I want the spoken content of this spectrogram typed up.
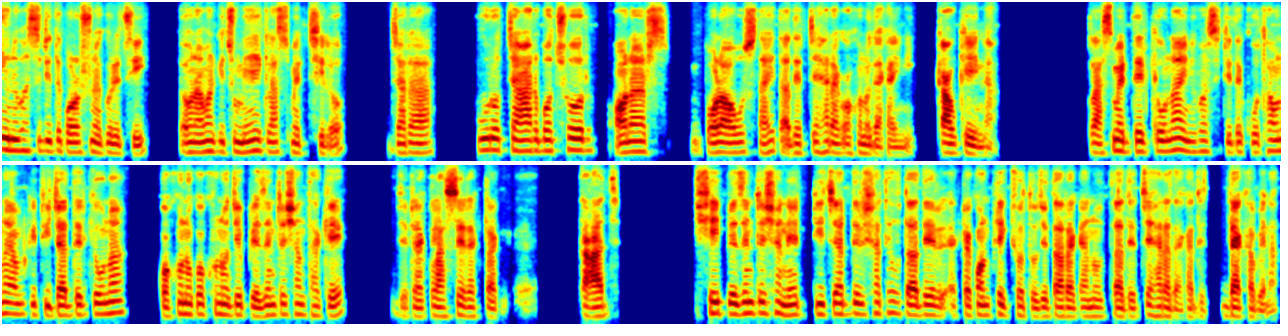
ইউনিভার্সিটিতে পড়াশোনা করেছি, তখন আমার কিছু মেয়ে ক্লাসমেট ছিল, যারা পুরো চার বছর অনার্স পড়া অবস্থায় তাদের চেহারা কখনো দেখায়নি। কাউকেই না। ক্লাসমেটদেরকেও না, ইউনিভার্সিটিতে কোথাও না, এমনকি টিচারদেরকেও না। কখনো, কখনো যে প্রেজেন্টেশন থাকে, যেটা ক্লাসের একটা কাজ, সেই প্রেজেন্টেশনে টিচারদের সাথেও তাদের একটা কনফ্লিক্ট হতো যে তারা কেন তাদের চেহারা দেখাতে দেখাবে না।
